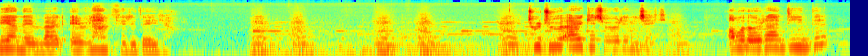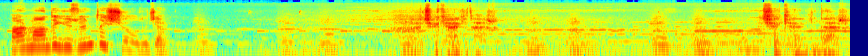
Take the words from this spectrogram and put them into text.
Bir an evvel evlen Feride'yle. Çocuğu er geç öğrenecek. Ama öğrendiğinde parmağında yüzüğünü taşıyor olacak. Çeker gider. Çeker gider.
